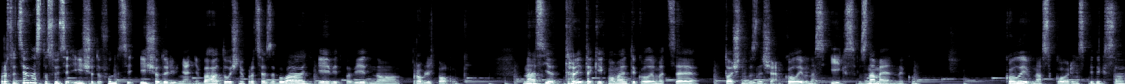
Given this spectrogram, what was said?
Просто це в нас стосується і щодо функцій, і щодо рівняння. Багато учнів про це забувають і, відповідно, роблять помилки. У нас є три таких моменти, коли ми це точно визначаємо. Коли в нас x в знаменнику, коли в нас корінь з під x,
